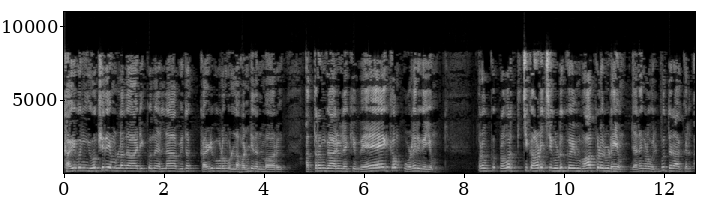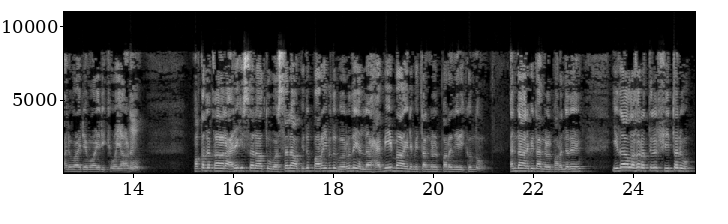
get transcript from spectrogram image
കഴിവും യോഗ്യതയുമുള്ളതായിരിക്കുന്ന എല്ലാവിധ കഴിവുകളും ഉള്ള പണ്ഡിതന്മാർ അത്തരം കാര്യങ്ങളിലേക്ക് വേഗം ഉളരുകയും പ്രവർത്തിച്ച് കാണിച്ചു കൊടുക്കുകയും വാക്കുകളിലൂടെയും ജനങ്ങളെ ഉത്ബുദ്ധരാക്കൽ അനിവാര്യമായിരിക്കുകയാണ്. ഫക്കത് കാല അലഹിസ്സലാത്തു വസ്സലാം ഇത് പറയുന്നത് വെറുതെയല്ല ഹബീബായ നബി തങ്ങൾ പറഞ്ഞിരിക്കുന്നു. എന്താ നബി തങ്ങൾ പറഞ്ഞത്? ഇതാ ലഹറത്തിൽ ഫിതനു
